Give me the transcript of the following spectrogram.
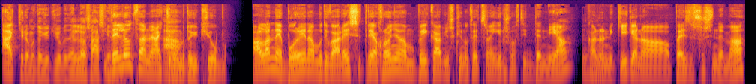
Άκυρο με το YouTube, τελώ άσχετο. Δεν λέω ότι θα είναι άκυρο Α. με το YouTube, αλλά ναι, μπορεί να μου τη βαρέσει τρία χρόνια να μου πει κάποιος σκηνοθέτης να γυρίσουμε αυτή την ταινία, Μμμ. κανονική και να παίζει στο σινεμά.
